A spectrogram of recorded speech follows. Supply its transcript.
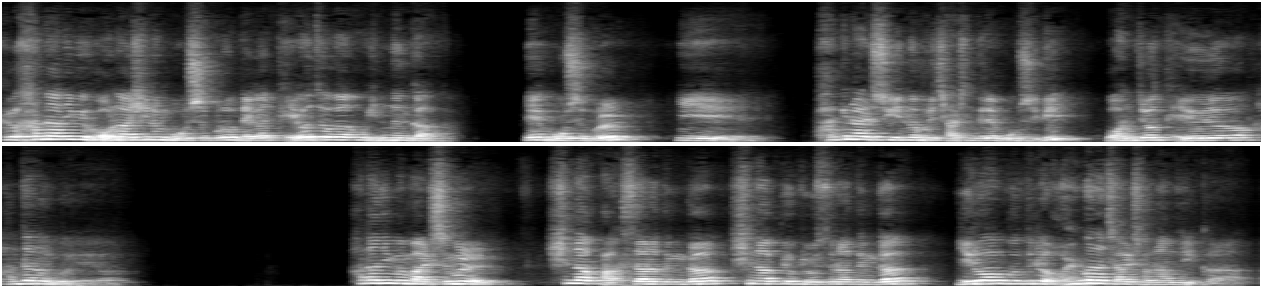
그 하나님이 원하시는 모습으로 내가 되어져 가고 있는가의 모습을 이 확인할 수 있는 우리 자신들의 모습이 먼저 되어야 한다는 거예요. 하나님의 말씀을 신학 박사라든가 신학교 교수라든가 이러한 분들이 얼마나 잘 전합니까?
